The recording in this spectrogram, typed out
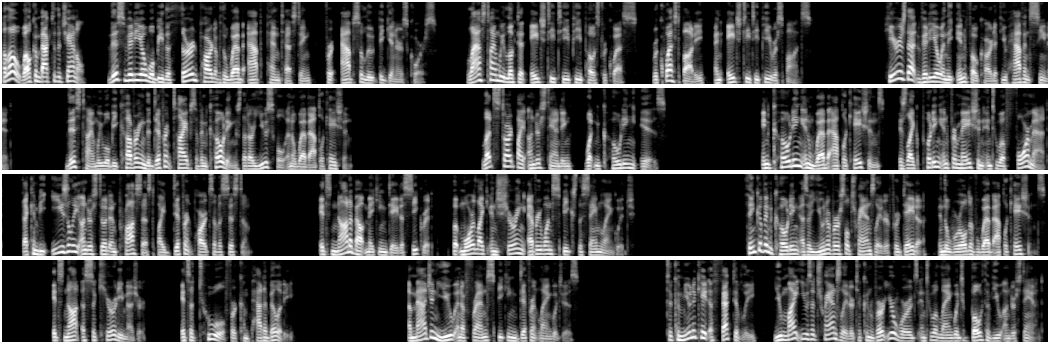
Hello, welcome back to the channel. This video will be the third part of the web app pen testing for Absolute Beginners course. Last time we looked at HTTP post requests, request body, and HTTP response. Here is that video in the info card if you haven't seen it. This time we will be covering the different types of encodings that are useful in a web application. Let's start by understanding what encoding is. Encoding in web applications is like putting information into a format that can be easily understood and processed by different parts of a system. It's not about making data secret, but more like ensuring everyone speaks the same language. Think of encoding as a universal translator for data in the world of web applications. It's not a security measure. It's a tool for compatibility. Imagine you and a friend speaking different languages. To communicate effectively, you might use a translator to convert your words into a language both of you understand.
